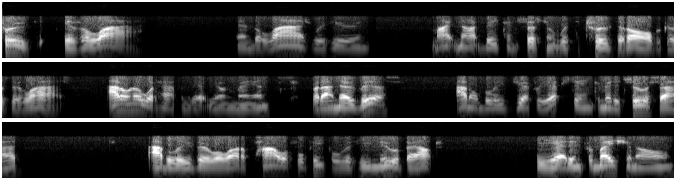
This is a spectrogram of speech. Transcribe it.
truth, is a lie. And the lies we're hearing might not be consistent with the truth at all because they're lies. I don't know what happened to that young man, but I know this. I don't believe Jeffrey Epstein committed suicide. I believe there were a lot of powerful people that he knew about, he had information on,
